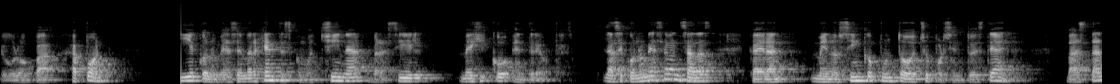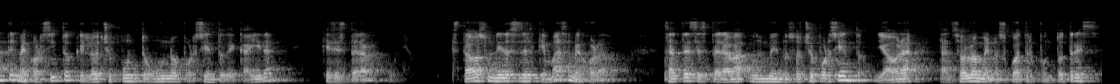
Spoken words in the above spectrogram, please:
Europa, Japón, y economías emergentes, como China, Brasil, México, entre otras. Las economías avanzadas caerán menos 5.8% este año, bastante mejorcito que el 8.1% de caída que se esperaba en junio. Estados Unidos es el que más ha mejorado. Antes se esperaba un menos 8% y ahora tan solo menos 4.3%.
